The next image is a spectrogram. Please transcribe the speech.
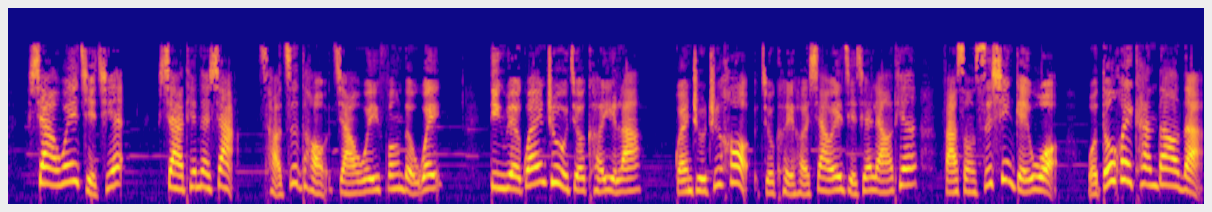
“夏薇姐姐”，夏天的夏，草字头加微风的微，订阅关注就可以啦。关注之后就可以和夏薇姐姐聊天，发送私信给我，我都会看到的。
